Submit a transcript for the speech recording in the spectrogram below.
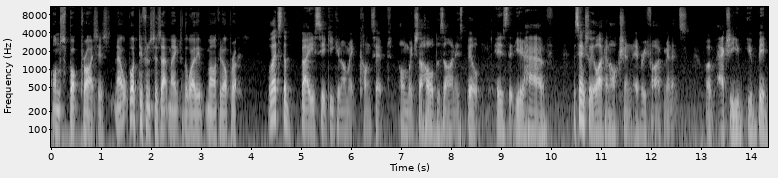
on spot prices. Now, what difference does that make to the way the market operates? Well, that's the basic economic concept on which the whole design is built. Is that you have essentially like an auction every five minutes. Well, actually, you, you bid,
